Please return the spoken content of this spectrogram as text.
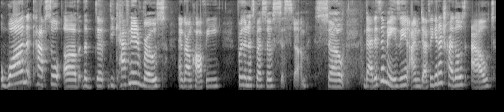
one capsule of the de decaffeinated roast and ground coffee for the Nespresso system. So that is amazing. I'm definitely going to try those out.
